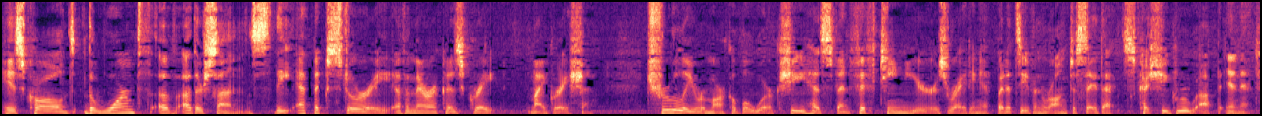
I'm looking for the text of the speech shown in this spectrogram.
is called The Warmth of Other Suns, the epic story of America's great migration. Truly remarkable work. She has spent 15 years writing it, but it's even wrong to say that because she grew up in it.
